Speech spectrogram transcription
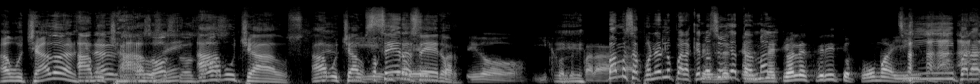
Abuchado al final. Abuchados, los dos, ¿eh? los dos. Abuchados, abuchados. Sí, un 0-0. partido, híjole, Sí. para... Vamos a ponerlo para que no se oiga tan mal. Metió el espíritu Puma ahí. Sí, para,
